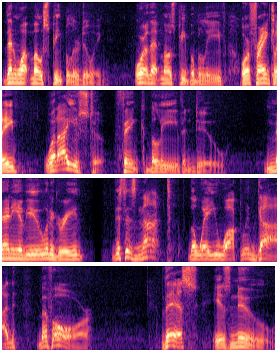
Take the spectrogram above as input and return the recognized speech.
than what most people are doing or that most people believe or frankly what I used to think believe and do. Many of you would agree this is not the way you walked with God before. This is new.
